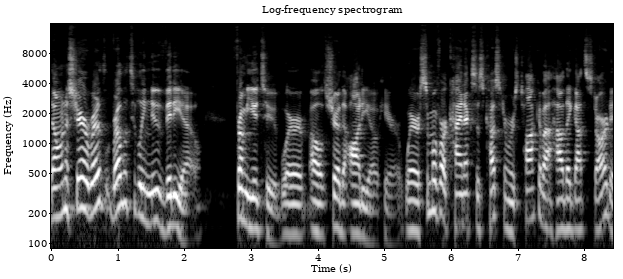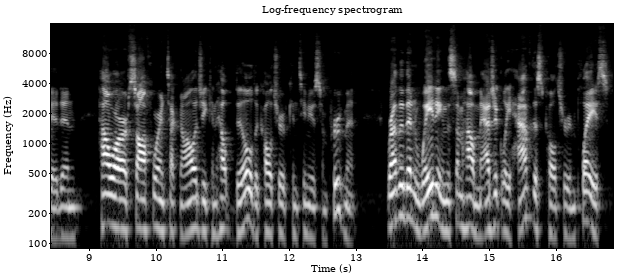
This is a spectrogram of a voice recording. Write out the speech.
Now, I want to share a re- relatively new video from YouTube where I'll share the audio here, where some of our KaiNexus customers talk about how they got started and how our software and technology can help build a culture of continuous improvement, rather than waiting to somehow magically have this culture in place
